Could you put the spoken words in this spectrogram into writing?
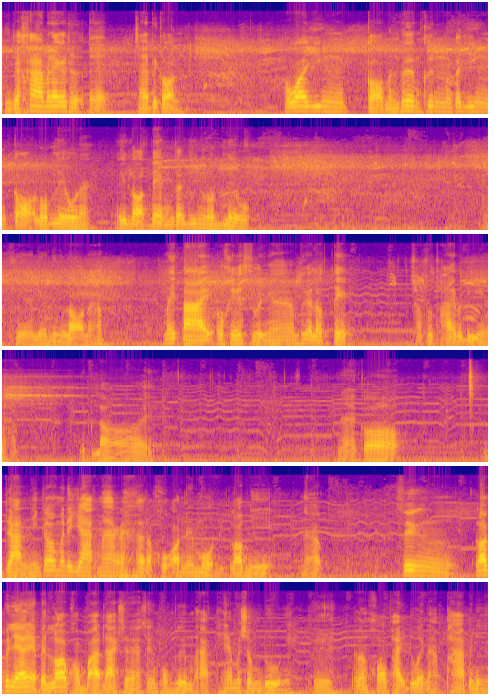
ถึงจะฆ่าไม่ได้ก็เถอะแต่ใช้ไปก่อน เพราะว่ายิ่งเกาะมันเพิ่มขึ้นมันก็ยิ่งเกาะลดเร็วนะไอ้หลอดแดงมันจะยิ่งลดเร็วโอเคเหลือหนึ่งหลอดนะครับ ไม่ตายโอเคสวยงามเพื่อนเราเตะช็อตสุดท้ายพอดีนะครับเรียบร้อย นะก็ด่านนี้ก็ไม่ได้ยากมากนะสำหรับโคออสในโหมดรอบนี้นะครับ ซึ่งรอบไปแล้วเนี่ยเป็นรอบของบาร์ดักใช่ไหมซึ่งผมลืมอัดให้มาชมดูไงเออก็ต้องขออภัยด้วยนะครับพลาดไปหนึ่ง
